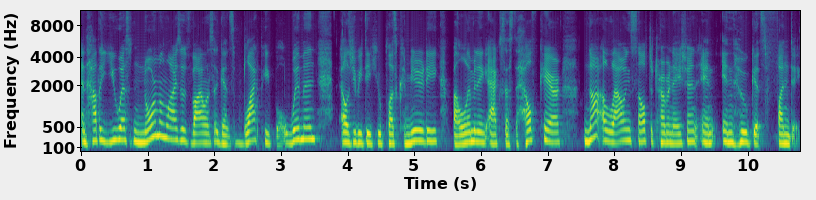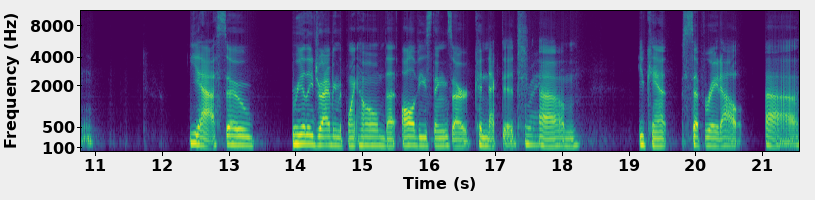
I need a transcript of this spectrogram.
and how the U.S. normalizes violence against Black people, women, LGBTQ plus community by limiting access to health care, not allowing self determination, and in who gets funding. Yeah. So, really driving the point home that all of these things are connected. Right. Um, you can't separate out uh,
